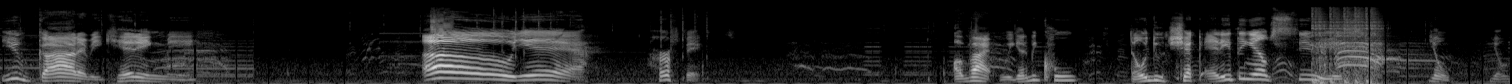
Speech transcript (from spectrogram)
You've gotta be kidding me. Oh, yeah. Perfect. Alright, we gotta be cool. Don't you check anything else serious. Yo, yo.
